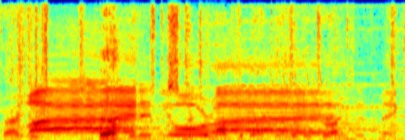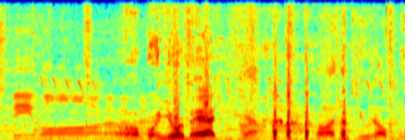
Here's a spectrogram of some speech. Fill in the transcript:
factory, Yeah. we used to snitch them off the back end of the truck. Oh boy, you were bad. Yeah. well, I think you helped me.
